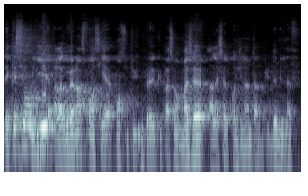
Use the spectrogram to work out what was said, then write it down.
les questions liées à la gouvernance foncière constituent une préoccupation majeure à l'échelle continentale depuis 2009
